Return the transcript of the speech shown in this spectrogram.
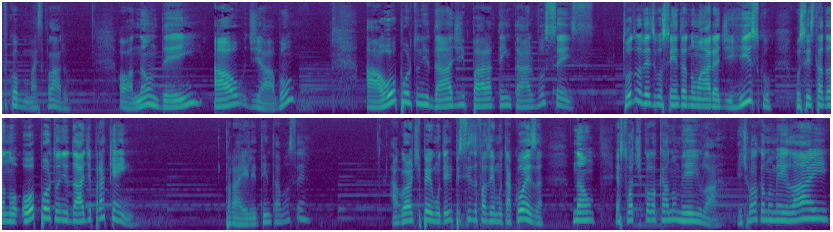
Ficou mais claro? Ó, não deem ao diabo a oportunidade para tentar vocês. Toda vez que você entra numa área de risco, você está dando oportunidade para quem? Para ele tentar você. Agora eu te pergunto, ele precisa fazer muita coisa? Não, é só te colocar no meio lá. Ele te coloca no meio lá e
